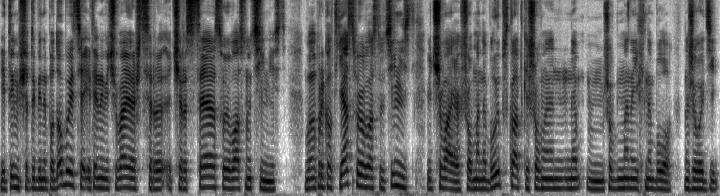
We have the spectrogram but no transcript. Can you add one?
і тим, що тобі не подобається, і ти не відчуваєш через це свою власну цінність. Бо, наприклад, я свою власну цінність відчуваю, що в мене були б складки, що в мене не, щоб в мене їх не було на животі.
